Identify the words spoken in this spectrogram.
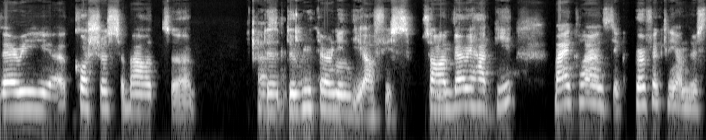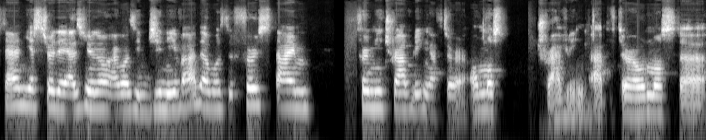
very uh, cautious about uh, the, the, return in the office. So mm-hmm. I'm very happy. My clients they perfectly understand. Yesterday, as you know, I was in Geneva. That was the first time for me traveling after almost traveling after almost uh,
